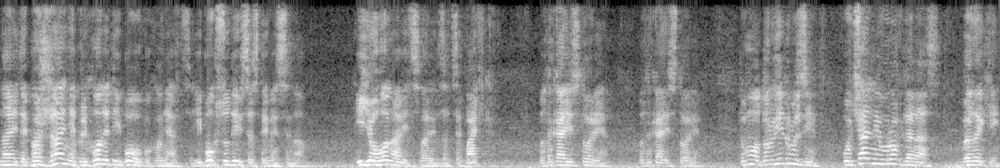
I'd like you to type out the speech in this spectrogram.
знаєте, бажання приходити і Богу поклонятися. І Бог судився з тими синами. І його навіть сварив за це, батька. Отака історія. Отака історія. Тому, дорогі друзі, повчальний урок для нас великий.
